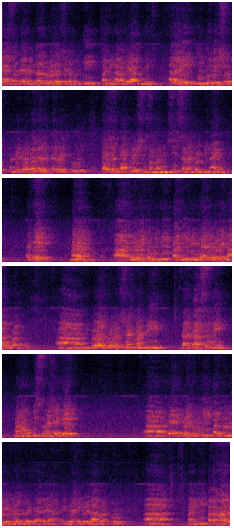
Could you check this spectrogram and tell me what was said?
as per electoral roll వచ్చేటప్పటికి పది నలభై ఆరు ఉంది. అలాగే ఈపీ రేషియో అంటే total elector rate thousand population సంబంధించి సెవెన్ ట్వంటీ నైన్ ఉంది. అయితే మనం ఇరవై తొమ్మిది పది రెండు వేల ఇరవై నాలుగు వరకు. ఇప్పటి వరకు వచ్చినటువంటి దరఖాస్తుల్ని మనం తీసుకున్నట్టయితే ఇరవై తొమ్మిది పదకొండు రెండు వేల రెండు వేల ఇరవై నాలుగు వరకు మనకి పదహారు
